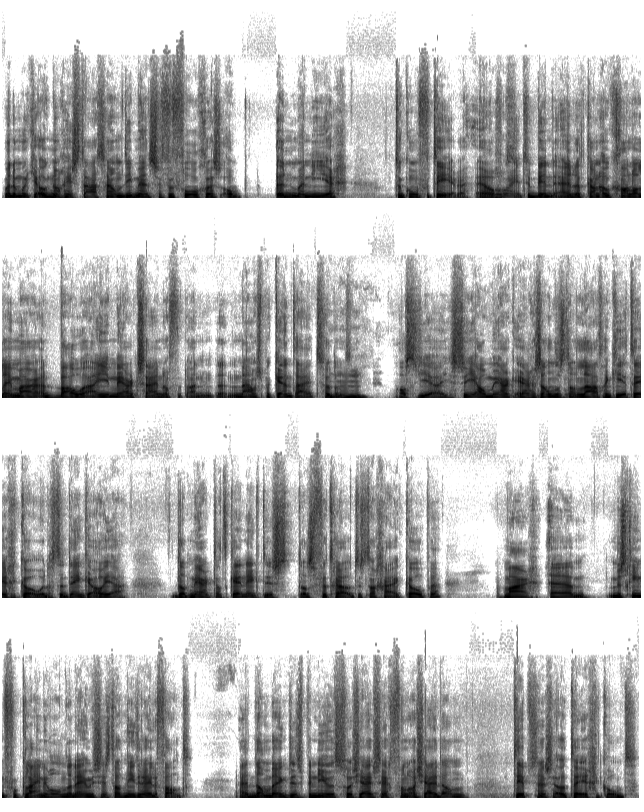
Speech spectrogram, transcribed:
Maar dan moet je ook nog in staat zijn om die mensen vervolgens op een manier te converteren. Hè, of aan je te binden. Hè. Dat kan ook gewoon alleen maar het bouwen aan je merk zijn. Of aan de naamsbekendheid. Zodat als je, ze jouw merk ergens anders dan later een keer tegenkomen. Dat ze denken, oh ja, dat merk dat ken ik. Dus dat is vertrouwd. Dus dan ga ik kopen. Maar ehm, misschien voor kleinere ondernemers is dat niet relevant. Hè, dan ben ik dus benieuwd, zoals jij zegt, van als jij dan tips en zo tegenkomt,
